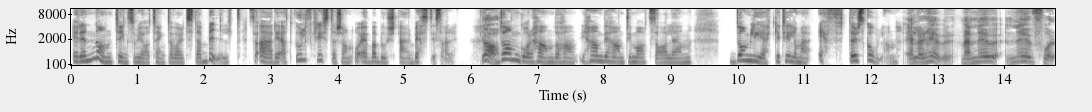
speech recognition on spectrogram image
är det någonting som jag har tänkt har varit stabilt så är det att Ulf Kristersson och Ebba Busch är bästisar. Ja. De går hand, och hand, hand i hand till matsalen. De leker till och med efter skolan. Eller hur? Men nu, nu får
